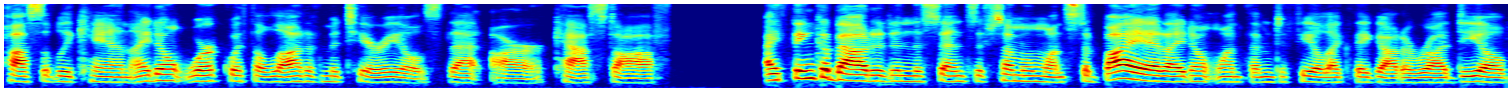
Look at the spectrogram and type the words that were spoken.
possibly can. I don't work with a lot of materials that are cast off. I think about it in the sense if someone wants to buy it, I don't want them to feel like they got a raw deal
